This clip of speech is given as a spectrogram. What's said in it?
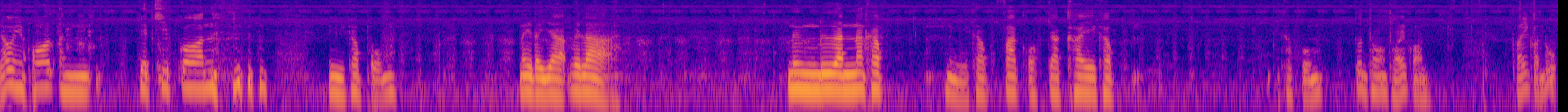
ดี๋ยวให้พออันเห็ดคลิปก่อน นี่ครับผม ในระยะเวลาหนึ่งเดือนนะครับ นี่ครับฟักออกจากไข่ครับนี่ครับผมต้นทองถอยก่อน ถอยก่อนลูก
